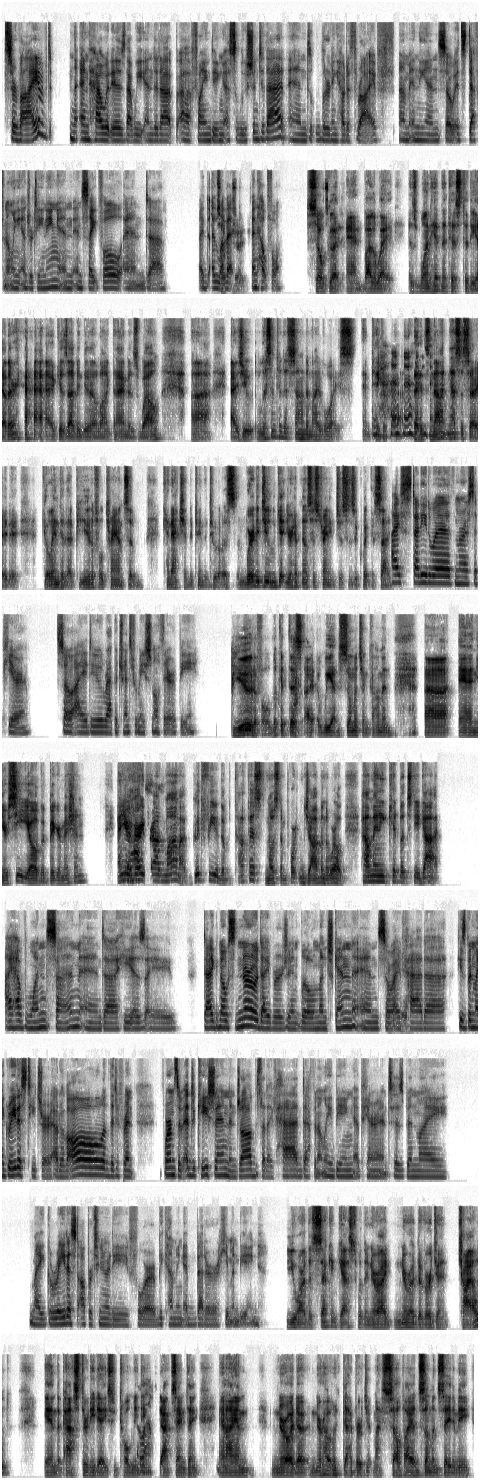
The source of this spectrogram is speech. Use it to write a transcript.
survived and how it is that we ended up uh, finding a solution to that and learning how to thrive um, in the end. So it's definitely entertaining and insightful, and uh, I, I love so it good. and helpful. So good. And by the way, as one hypnotist to the other, because I've been doing it a long time as well. Uh, as you listen to the sound of my voice and take a breath, it's not necessary to go into that beautiful trance of connection between the two of us. Where did you get your hypnosis training? Just as a quick aside. I studied with Marissa Peer. So I do rapid transformational therapy. Beautiful. Look at this. I, we have so much in common. Uh, and you're CEO of a bigger mission. And you're yes. a very proud mama. Good for you. The toughest, most important job in the world. How many kidlets do you got? I have one son, and uh, he is a diagnosed neurodivergent little munchkin. And so I've had, uh, he's been my greatest teacher out of all of the different forms of education and jobs that I've had. Definitely being a parent has been my my greatest opportunity for becoming a better human being. You are the second guest with a neuro, neurodivergent child in the past 30 days who told me oh, the wow. exact same thing. And I am neuro neurodivergent myself. I had someone say to me,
